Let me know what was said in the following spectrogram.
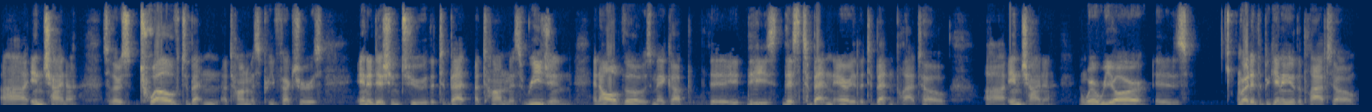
uh, in China. So there's 12 Tibetan autonomous prefectures in addition to the Tibet Autonomous Region, and all of those make up the these this Tibetan area, the Tibetan Plateau uh, in China. And where we are is right at the beginning of the plateau,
